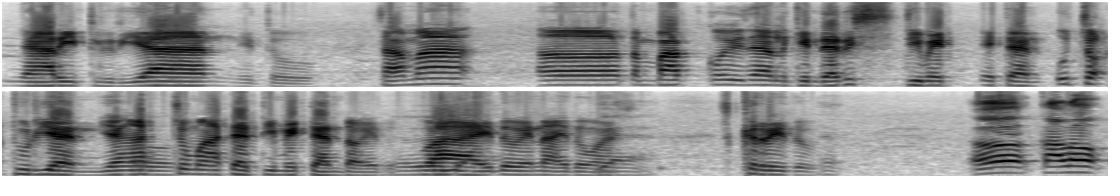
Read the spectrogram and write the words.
nyari durian itu sama eh, tempat kuliner legendaris di Medan Ucok Durian yang Oh. cuma ada di Medan toh itu Oh, wah iya. itu enak itu mas Ya. seger itu Eh, kalau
